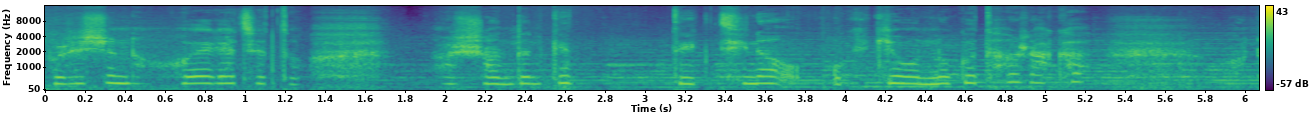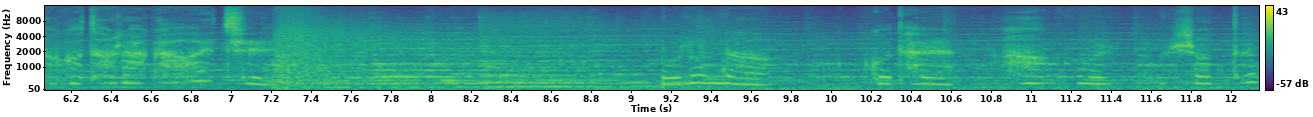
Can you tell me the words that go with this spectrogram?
অপারেশন হয়ে গেছে তো। আর সন্তানকে দেখছি না, ওকে কি অন্য কোথাও রাখা, অন্য কোথাও রাখা হয়েছে? বলুন না, কোথায়? হ্যাঁ আমার সন্তান।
